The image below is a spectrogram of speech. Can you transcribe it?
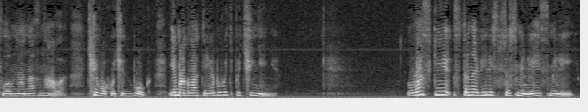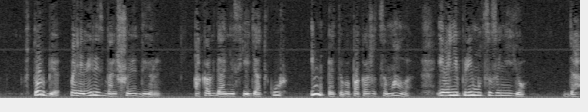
Словно она знала, чего хочет Бог, и могла требовать подчинения. Ласки становились все смелее и смелее. В торбе появились большие дыры, а когда они съедят кур, им этого покажется мало, и они примутся за нее. Да,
